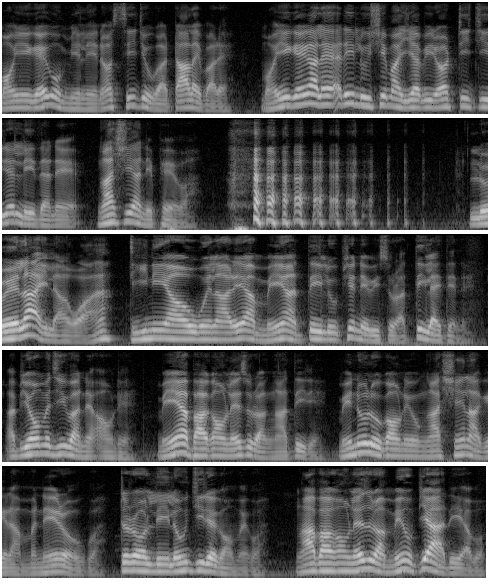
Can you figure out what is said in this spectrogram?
မောင်ရီကဲကိုမြင်လင်တော့စီးကြိုကတားလိုက်ပါတယ်။မောင်ရီကဲကလည်းအဲ့ဒီလူရှိမှရက်ပြီးတော့တီကြည်တဲ့လေတံနဲ့ငါရှိရနေဖဲပါ။လွယ်လိုက်လားကွာဟမ်ဒီနေရာကိုဝင်လာတဲ့ကမင်းကတေလူဖြစ်နေပြီဆိုတာသိလိုက်တဲ့နဲ့အပြောမကြီးပါနဲ့အောင်တယ် မင်းကဘာကောင်လဲဆိုတာငါသိတယ်မင်းတို့လိုကောင်တွေကိုငါရှင်းလာခဲ့တာမနှဲတော့ဘူးကွာတော်တော်လေလုံးကြီးတဲ့ကောင်ပဲကွာငါဘာကောင်လဲဆိုတာမင်းကိုပြရသေးရပေါ့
